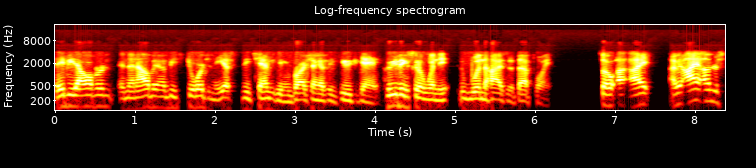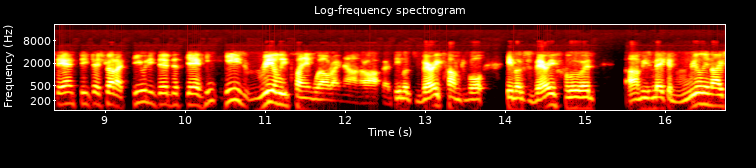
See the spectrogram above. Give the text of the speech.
they beat Auburn, and then Alabama beats Georgia in the SEC championship, and Bryce Young has a huge game. Who do you think is going to win the win the Heisman at that point? So I, I, I mean, I understand C.J. Stroud. I see what he did this game. He he's really playing well right now on their offense. He looks very comfortable. He looks very fluid. Um, he's making really nice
